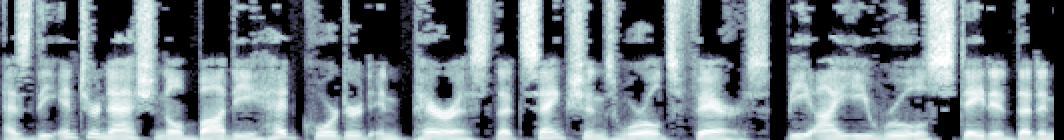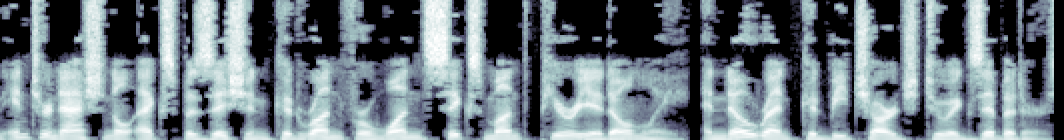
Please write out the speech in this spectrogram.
as the international body headquartered in Paris that sanctions World's Fairs. BIE rules stated that an international exposition could run for one six-month period only, and no rent could be charged to exhibitors.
